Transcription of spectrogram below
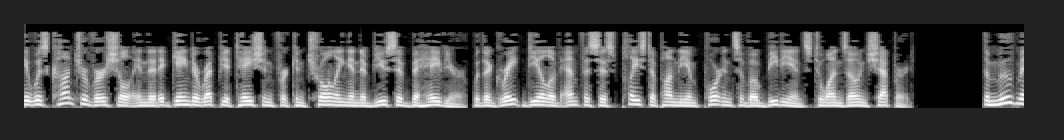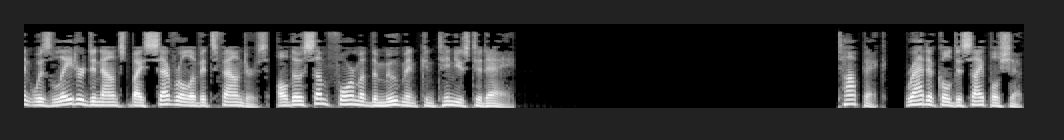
It was controversial in that it gained a reputation for controlling and abusive behavior, with a great deal of emphasis placed upon the importance of obedience to one's own shepherd. The movement was later denounced by several of its founders, although some form of the movement continues today. Radical discipleship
